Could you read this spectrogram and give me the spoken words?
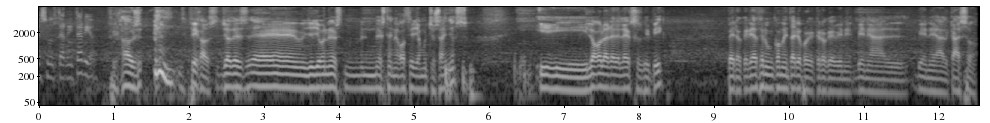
en su territorio. Fijaos, fijaos yo, desde, eh, yo llevo en este, negocio ya muchos años y luego hablaré del Exos VP pero quería hacer un comentario porque creo que viene, viene, al, viene al caso.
